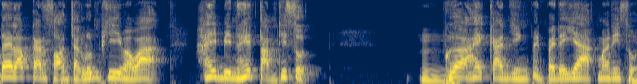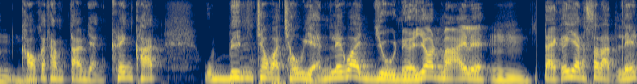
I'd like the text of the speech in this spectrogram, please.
ได้รับการสอนจากรุ่นพี่มาว่า ให้บินให้ต่ำที่สุดมเพื่อให้การยิงเป็นไปได้ยากมากที่สุดอืมเขาก็ทำตามอย่างเคร่งครัด บินฉวัดเฉวียน เรียกว่าอยู่เหนือยอดไม้เลยอืมแต่ก็ยังสลัดเลด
